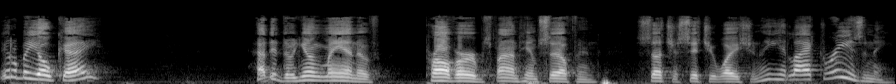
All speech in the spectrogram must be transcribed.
It'll be okay. How did the young man of Proverbs find himself in such a situation? He had lacked reasoning.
